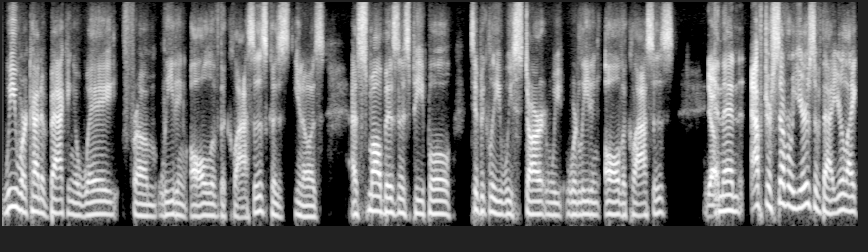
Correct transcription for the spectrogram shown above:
We were kind of backing away from leading all of the classes because, you know, as as small business people, typically we start and we we're leading all the classes Yeah. and then after several years of that, you're like,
